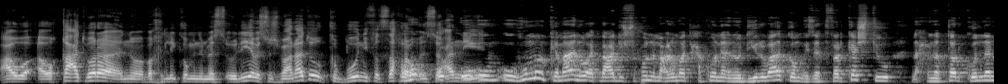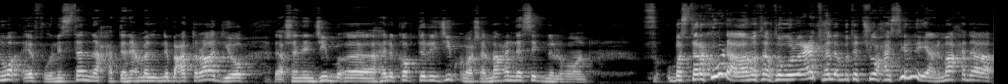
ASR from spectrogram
عو- وقعت ورا إنه بخليكم من المسؤولية بس مش معناته كبوني في الصحراء وانسوا عني وهم كمان وقت بعد يشرحوا لنا المعلومات حكوا لنا إنه ديروا بالكم إذا تفركشتوا رح نضطر كلنا نوقف ونستنى حتى نعمل نبعت راديو عشان نجيب آه، هليكوبتر يجيبكم عشان ما عندنا signal هون. بس تركونا. مثلا وقعت. هلأ متى شو حيصير لي؟ يعني ما حدا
